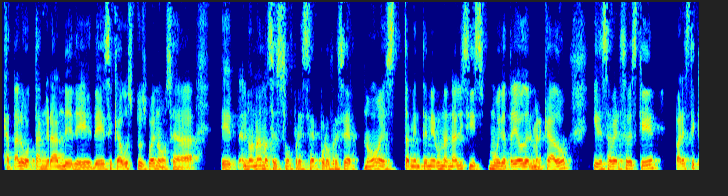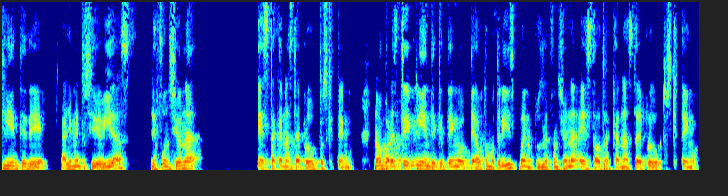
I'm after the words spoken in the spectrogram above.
catálogo tan grande de, de SKUs, pues bueno, o sea, eh, no nada más es ofrecer por ofrecer, ¿no? Es también tener un análisis muy detallado del mercado y de saber, ¿sabes qué? Para este cliente de alimentos y bebidas le funciona esta canasta de productos que tengo, ¿no? Para este cliente que tengo de automotriz, bueno, pues le funciona esta otra canasta de productos que tengo.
